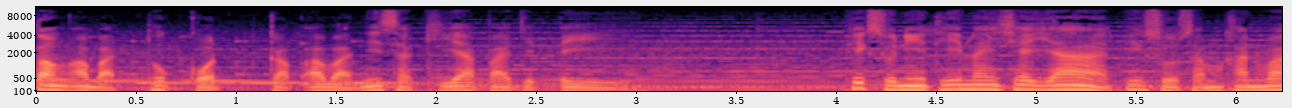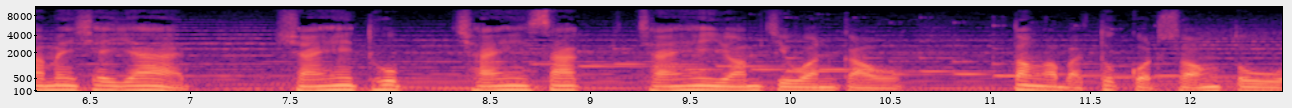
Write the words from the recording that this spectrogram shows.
ต้องอบัตทุกกฎกับอบัตนิสักคียปาจิตตีภิกษุณีที่ไม่ใช่ญาติ ภิกษุสำคัญว่าไม่ใช่ญาติ ใช้ให้ทุบ ใช้ให้ซัก ใช้ให้ย้อมจีวรเก่า ต้องอบัตทุกกฎสองตัว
